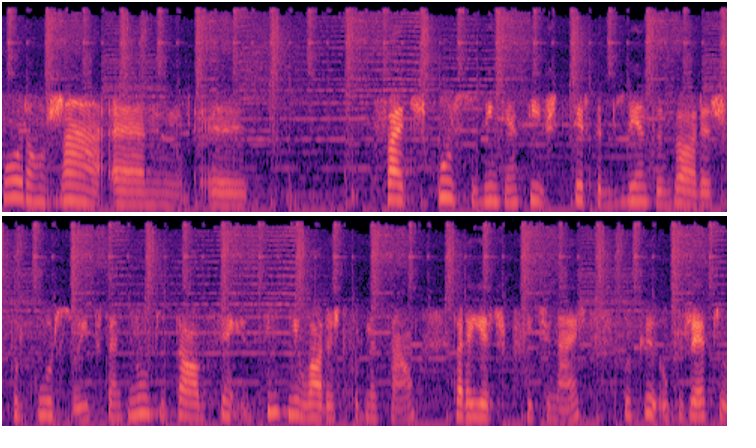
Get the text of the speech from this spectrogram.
foram já um, uh, feitos cursos intensivos de cerca de 200 horas por curso e, portanto, num total de 5 mil horas de formação para estes profissionais, porque o projeto,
